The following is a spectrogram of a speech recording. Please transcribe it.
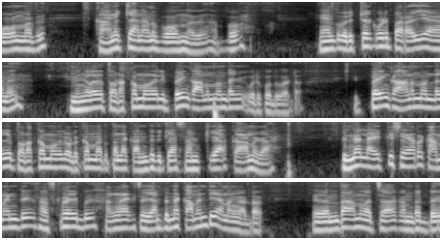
പോകുന്നത്. കാണിക്കാനാണ് പോകുന്നത്. അപ്പോൾ ഞാൻ ഒരിക്കൽ കൂടി പറയുകയാണ്. നിങ്ങൾ തുടക്കം മുതൽ ഇപ്പോഴും കാണുന്നുണ്ടെങ്കിൽ ഒരു കൊതു കേട്ടോ. ഇപ്പോഴും കാണുന്നുണ്ടെങ്കിൽ തുടക്കം മുതൽ ഒടുക്കം വരെ തന്നെ കണ്ടിരിക്കാൻ ശ്രമിക്കുക കാണുക. പിന്നെ ലൈക്ക് ഷെയർ കമന്റ് സബ്സ്ക്രൈബ് അങ്ങനെയൊക്കെ ചെയ്യാം. പിന്നെ കമന്റ് ചെയ്യണം കേട്ടോ. എന്താണെന്ന് വെച്ചാൽ കണ്ടിട്ട്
